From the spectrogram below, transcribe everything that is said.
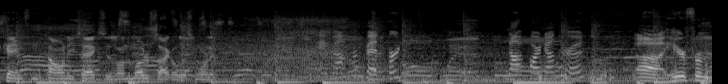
came from the Colony, Texas on the motorcycle this morning. Came out from Bedford, not far down the road. Uh, here from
